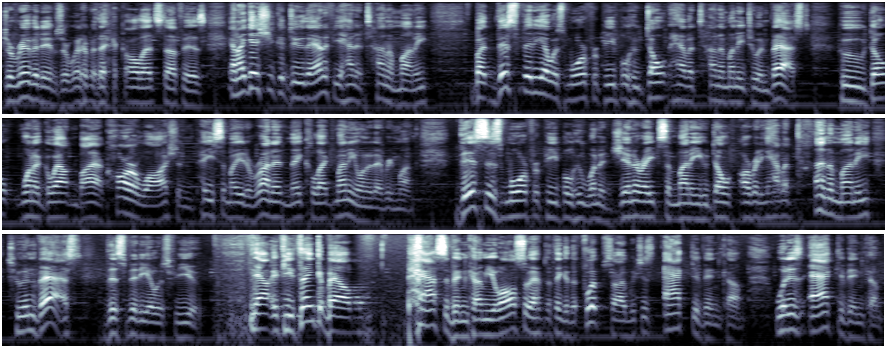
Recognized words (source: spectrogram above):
derivatives or whatever the heck all that stuff is. And I guess you could do that if you had a ton of money but this video is more for people who don't have a ton of money to invest who don't want to go out and buy a car wash and pay somebody to run it and they collect money on it every month. This is more for people who want to generate some money who don't already have a ton of money to invest. This video is for you. Now if you think about passive income you also have to think of the flip side which is active income. What is active income?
